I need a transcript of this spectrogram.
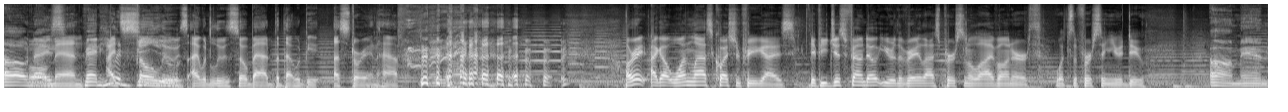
Oh, Oh nice. man, man, he I'd would so you. lose. I would lose so bad, but that would be a story and a half. All right, I got one last question for you guys. If you just found out you were the very last person alive on Earth, what's the first thing you would do? Oh man,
